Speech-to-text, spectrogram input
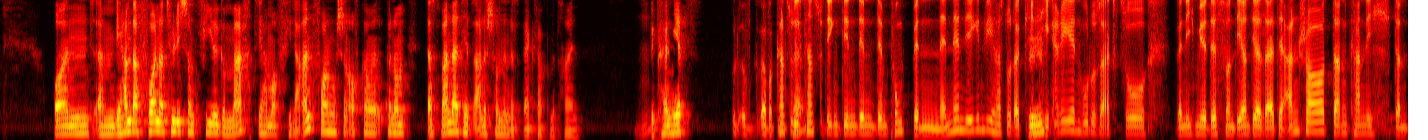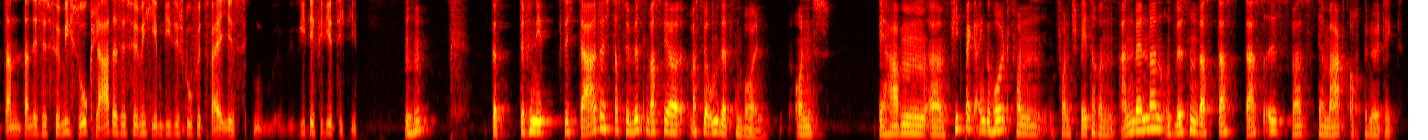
Und ähm, wir haben davor natürlich schon viel gemacht. Wir haben auch viele Anforderungen schon aufgenommen. Das wandert jetzt alles schon in das Backlog mit rein. Mhm. Wir können jetzt aber kannst du das, kannst du den, den, den, den Punkt benennen irgendwie? Hast du da mhm. Kriterien, mhm. wo du sagst, so, wenn ich mir das von der und der Seite anschaue, dann kann ich, dann, dann, dann ist es für mich so klar, dass es für mich eben diese Stufe 2 ist. Wie definiert sich die? Mhm. Das definiert sich dadurch, dass wir wissen, was wir, was wir umsetzen wollen. Und wir haben äh, Feedback eingeholt von, von späteren Anwendern und wissen, dass das das ist, was der Markt auch benötigt.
